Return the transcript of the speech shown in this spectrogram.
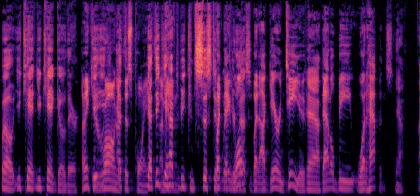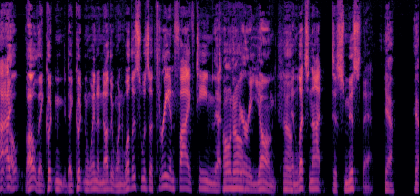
Well, you can't you can't go there. I think you're You- wrong I- at this point. Yeah, I think I you have to be consistent But with they your won't. message. But I guarantee you, Yeah. that'll be what happens. yeah. I, I, know? oh, they couldn't. They couldn't win another one. Well, this was a three and five team that Oh, was no. very young, No. and let's not dismiss that. yeah. Yeah.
